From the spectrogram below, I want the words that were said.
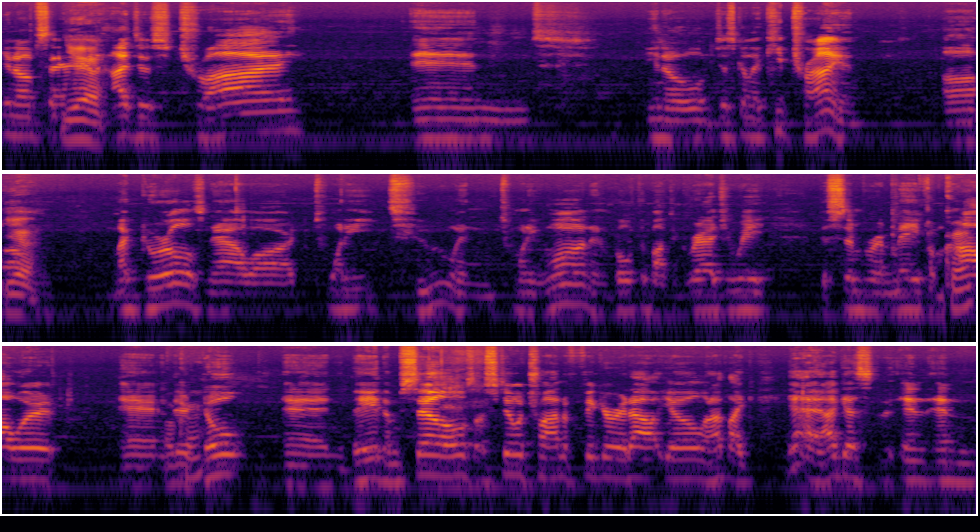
You know what I'm saying? Yeah. I just try and, you know, I'm just to keep trying. Um, yeah. My girls now are 22 and 21 and both about to graduate December and May from okay. Howard. And okay. they're dope. And they themselves are still trying to figure it out, yo. And I'm like, yeah, I guess, and, and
